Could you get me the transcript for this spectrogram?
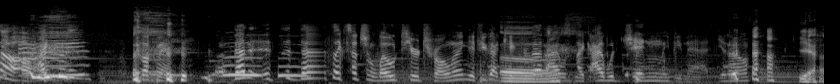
I look, man. That it, that's like such low tier trolling. If you got kicked for that, I Uh. would like I would genuinely be mad. You know? yeah.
